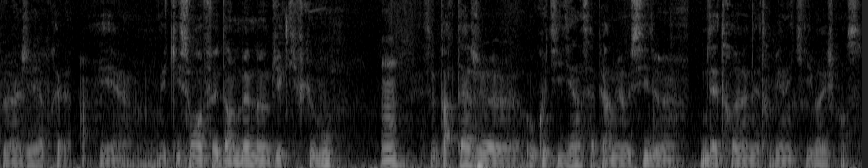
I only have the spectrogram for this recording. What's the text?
peu âgés après, et, mais qui sont en fait dans le même objectif que vous. Hmm. Ce partage au quotidien, ça permet aussi de- d'être d'être bien équilibré, je pense.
